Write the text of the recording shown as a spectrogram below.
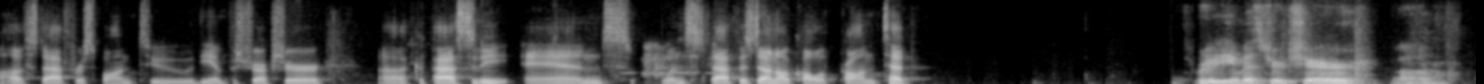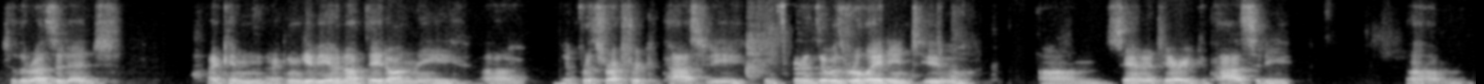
I'll have staff respond to the infrastructure uh, capacity. And when staff is done, I'll call upon Ted. Through you, Mr. Chair, um, to the resident, I can I can give you an update on the uh, infrastructure capacity concerns. It was relating to um, sanitary capacity. Um,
